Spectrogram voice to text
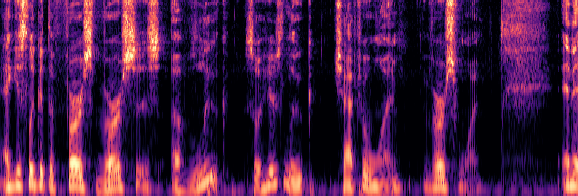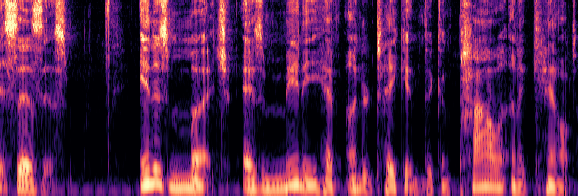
And just look at the first verses of Luke. So here's Luke chapter 1, verse 1. And it says this Inasmuch as many have undertaken to compile an account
